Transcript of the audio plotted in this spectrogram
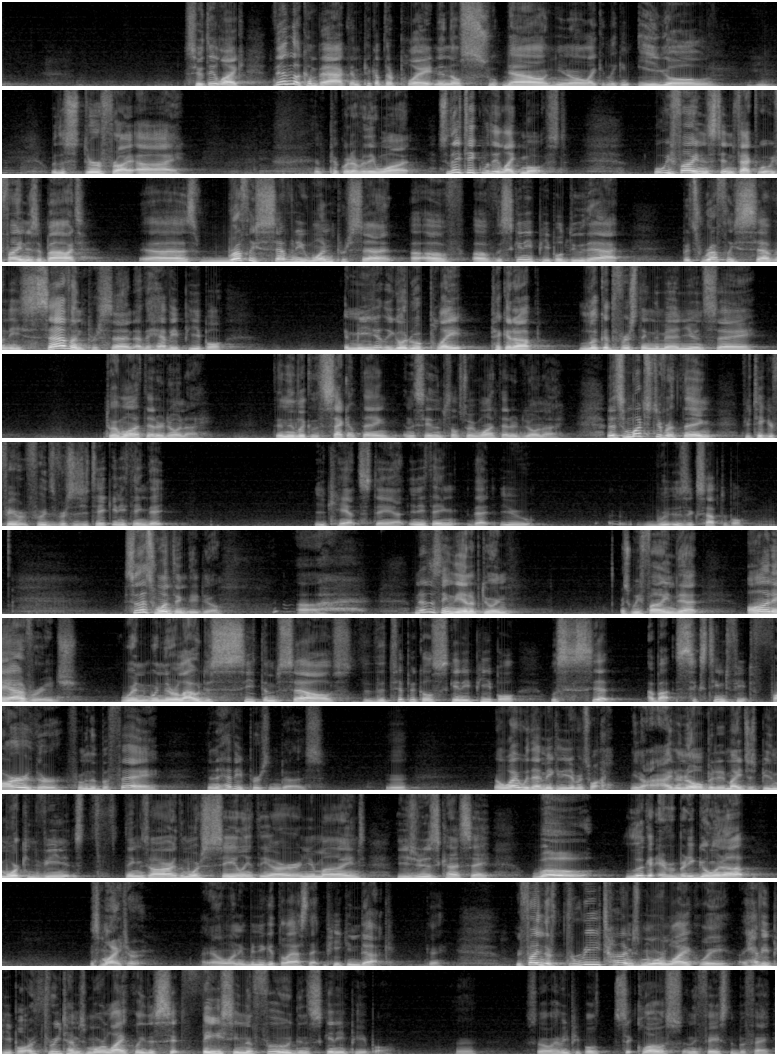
see what they like. Then they'll come back and pick up their plate, and then they'll swoop down, you know, like, like an eagle with a stir fry eye and pick whatever they want. So they take what they like most. What we find instead, in fact, what we find is about uh, roughly 71% of, of the skinny people do that, but it's roughly 77% of the heavy people immediately go to a plate, pick it up, look at the first thing in the menu and say, do I want that or don't I? Then they look at the second thing and they say to themselves, do I want that or don't I? And it's a much different thing if you take your favorite foods versus you take anything that you can't stand, anything that you is acceptable. So that's one thing they do. Uh, another thing they end up doing is we find that on average, when, when they're allowed to seat themselves, the, the typical skinny people will sit about 16 feet farther from the buffet than a heavy person does. Uh, why would that make any difference? Well, you know, I don't know, but it might just be the more convenient things are, the more salient they are in your mind. The easier just kind of say, whoa, look at everybody going up. It's my turn. I don't want anybody to get the last that Peking duck. Okay. We find they're three times more likely, heavy people are three times more likely to sit facing the food than skinny people. So having people sit close and they face the buffet.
